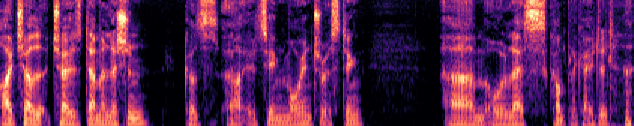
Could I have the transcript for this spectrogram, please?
I cho- chose demolition because uh, it seemed more interesting um, or less complicated.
